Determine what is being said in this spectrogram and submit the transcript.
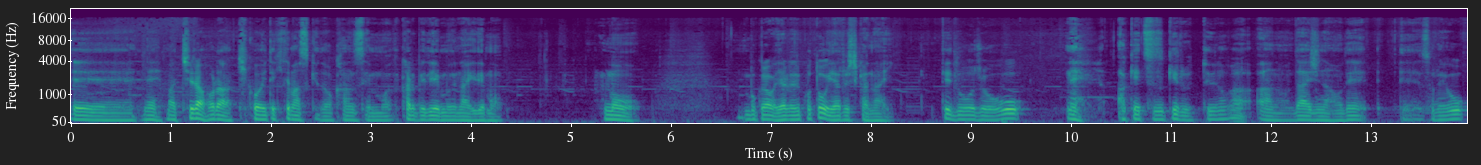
でねまあちらほら聞こえてきてますけど感染もカルベディウム内でも。もう僕らはやれることをやるしかない。で道場をね開け続けるっていうのがあの大事なので、えー、それを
